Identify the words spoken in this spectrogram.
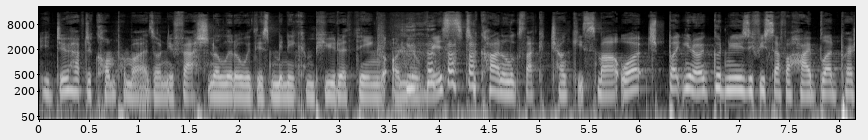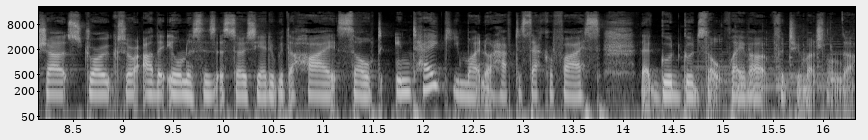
You do have to compromise on your fashion a little with this mini computer thing on your wrist. it kind of looks like a chunky smartwatch. But, you know, good news if you suffer high blood pressure, strokes, or other illnesses associated with a high salt intake, you might not have to sacrifice that good, good salt flavour for too much longer.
